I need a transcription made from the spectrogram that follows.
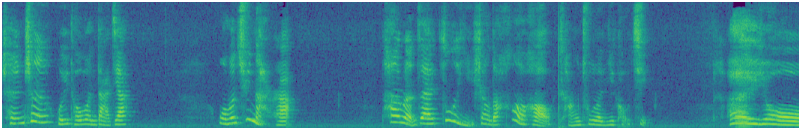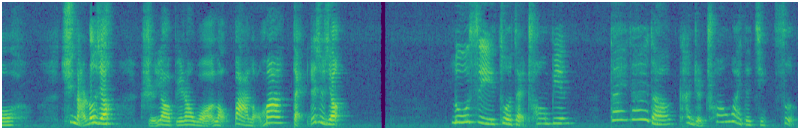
晨晨回头问大家：“我们去哪儿啊？”瘫软在座椅上的浩浩长出了一口气：“哎呦，去哪儿都行，只要别让我老爸老妈逮着就行。” Lucy 坐在窗边，呆呆地看着窗外的景色。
